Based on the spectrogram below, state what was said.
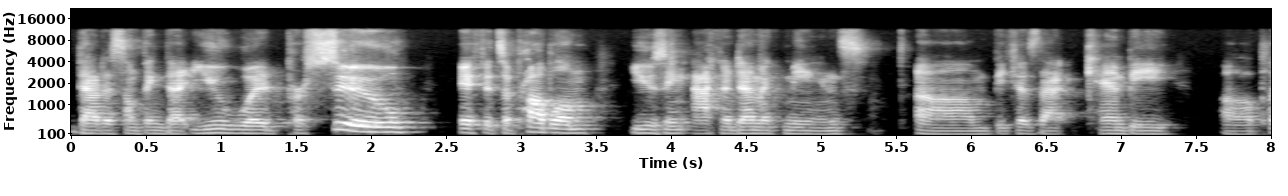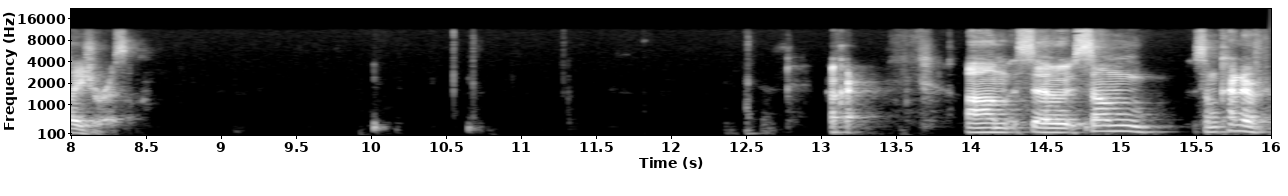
that is something that you would pursue if it's a problem using academic means, um, because that can be uh, plagiarism. Okay, um, so some some kind of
